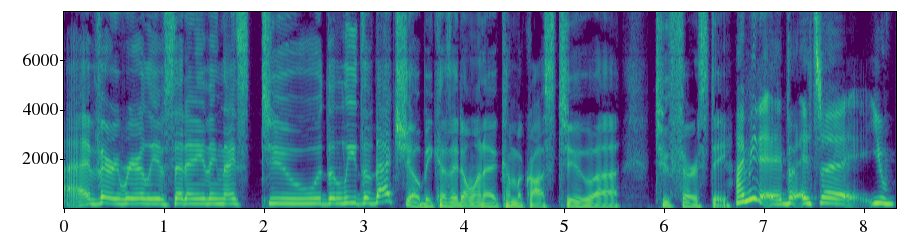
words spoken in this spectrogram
I very rarely have said anything nice to the leads of that show because I don't want to come across too uh, too thirsty. I mean, but it's a you.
